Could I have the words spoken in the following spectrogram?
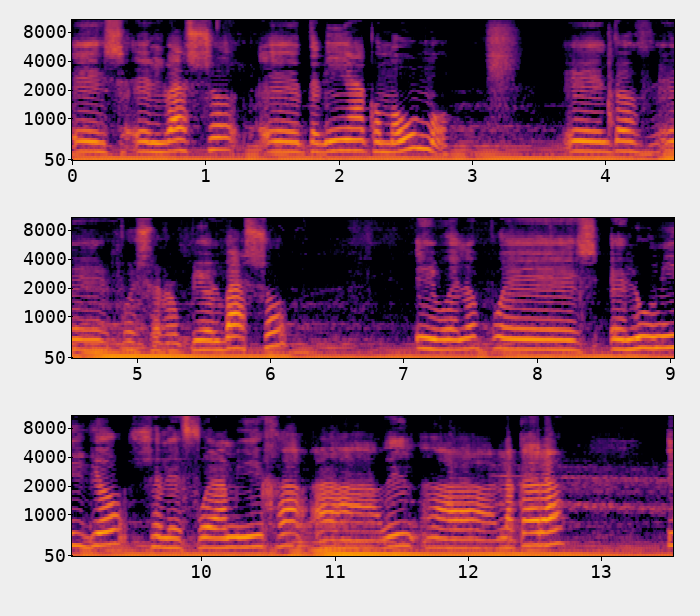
es, el vaso eh, tenía como humo. Entonces eh, pues se rompió el vaso y bueno pues el humillo se le fue a mi hija a, a la cara y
